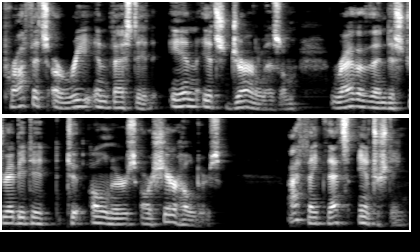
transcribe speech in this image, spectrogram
Profits are reinvested in its journalism rather than distributed to owners or shareholders. I think that's interesting.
